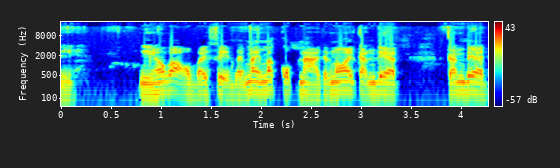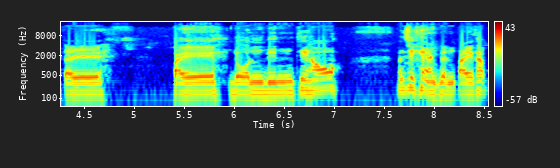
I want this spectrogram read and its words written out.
นี่นี่เขาก็เอาใบเศษใบไม้มากบหนาจากน้อยกันแดด กันแดดไปไปโดนดินที่เขามันสิแห้งเกินไปครับ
